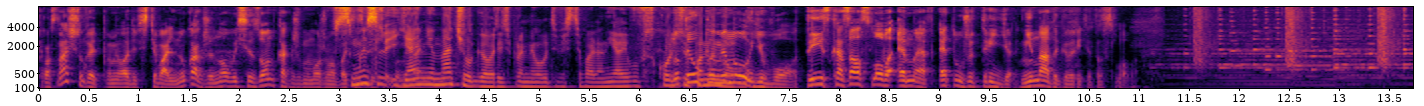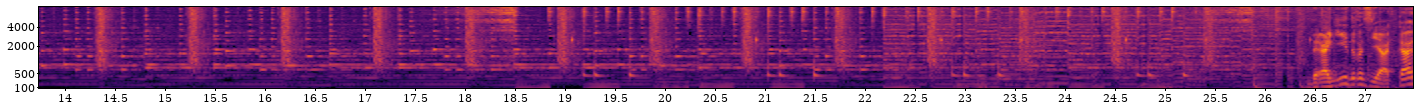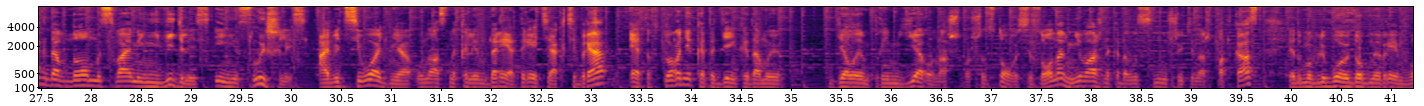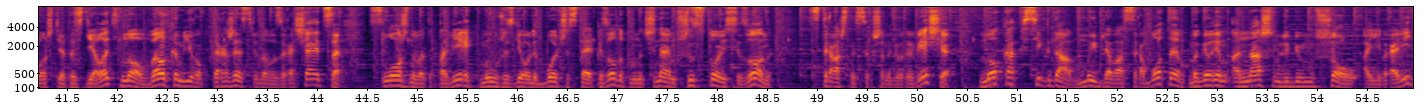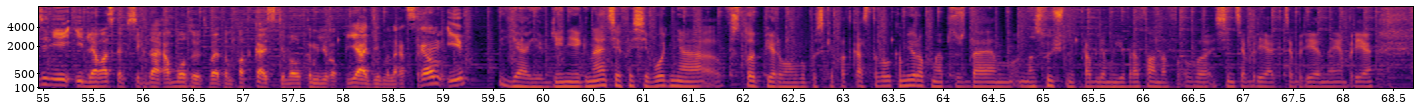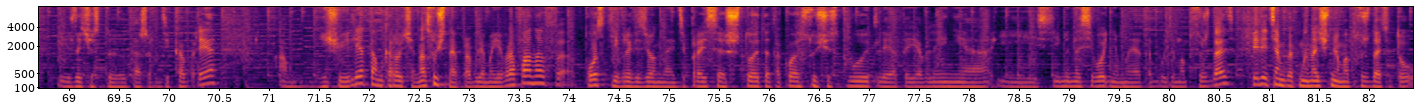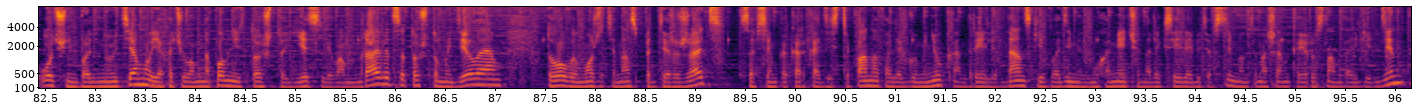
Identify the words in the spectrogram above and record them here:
просто начал говорить про мелодию фестиваля. Ну как же, новый сезон, как же мы можем обойтись? В смысле, я не начал говорить про мелодию фестиваля, я его вскользь Ну ты упомянул. упомянул его, ты сказал слово МФ, это уже триггер, не надо говорить это слово. Дорогие друзья, как давно мы с вами не виделись и не слышались. А ведь сегодня у нас на календаре 3 октября, это вторник, это день, когда мы делаем премьеру нашего шестого сезона. Неважно, когда вы слушаете наш подкаст, я думаю, в любое удобное время вы можете это сделать. Но Welcome Europe торжественно возвращается. Сложно в это поверить. Мы уже сделали больше 100 эпизодов. Мы начинаем шестой сезон страшные совершенно говорю вещи, но как всегда мы для вас работаем, мы говорим о нашем любимом шоу, о Евровидении, и для вас как всегда работают в этом подкасте Welcome Europe. Я, Дима Нордстрём и... Я Евгений Игнатьев, и сегодня в 101 выпуске подкаста Welcome Europe мы обсуждаем насущную проблему еврофанов в сентябре, октябре, ноябре и зачастую даже в декабре еще и летом. Короче, насущная проблема еврофанов, пост-евровизионная депрессия, что это такое, существует ли это явление, и именно сегодня мы это будем обсуждать. Перед тем, как мы начнем обсуждать эту очень больную тему, я хочу вам напомнить то, что если вам нравится то, что мы делаем, то вы можете нас поддержать, совсем как Аркадий Степанов, Олег Гуменюк, Андрей Левданский, Владимир Мухамечин, Алексей Лебедев, Симон Тимошенко и Руслан Дайгильдин,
